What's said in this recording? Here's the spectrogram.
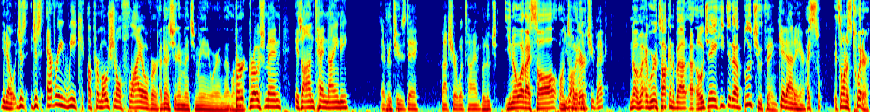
You know, just just every week a promotional flyover. I know she didn't mention me anywhere in that line. Bert Grossman is on 1090. every Tuesday. Not sure what time. Belucci. You know what I saw on You Twitter? want Blue Chew back? No, we were talking about uh, OJ. He did a Blue Chew thing. Get out of here. I sw- it's on his Twitter.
